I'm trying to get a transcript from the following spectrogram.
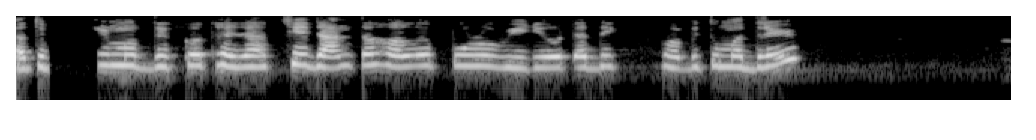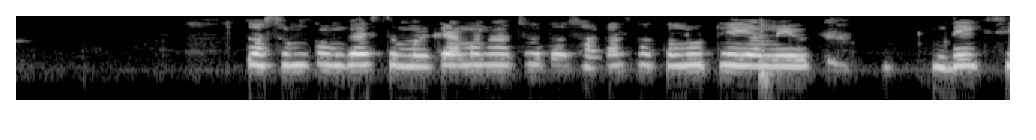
এত বৃষ্টির মধ্যে কোথায় যাচ্ছি জানতে হলে পুরো ভিডিওটা দেখতে হবে তোমাদের। তো আসসালামু গাইস তোমরা কেমন আছো? তো সকাল সকাল উঠেই আমি দেখছি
